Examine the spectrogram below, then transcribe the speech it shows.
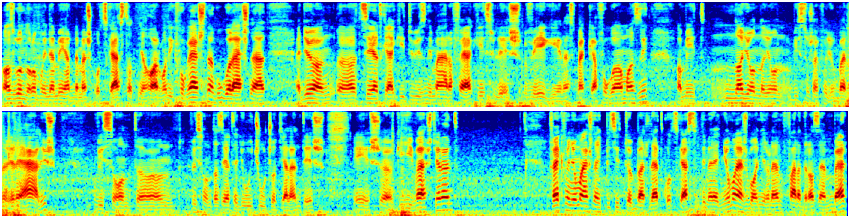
azt gondolom, hogy nem érdemes kockáztatni a harmadik fogásnál. Googolásnál egy olyan uh, célt kell kitűzni már a felkészülés végén, ezt meg kell fogalmazni, amit nagyon-nagyon biztosak vagyunk benne, hogy reális, viszont, viszont azért egy új csúcsot jelent és, és kihívást jelent. Fekvenyomásnál egy picit többet lehet kockáztatni, mert egy nyomásban annyira nem fárad el az ember,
